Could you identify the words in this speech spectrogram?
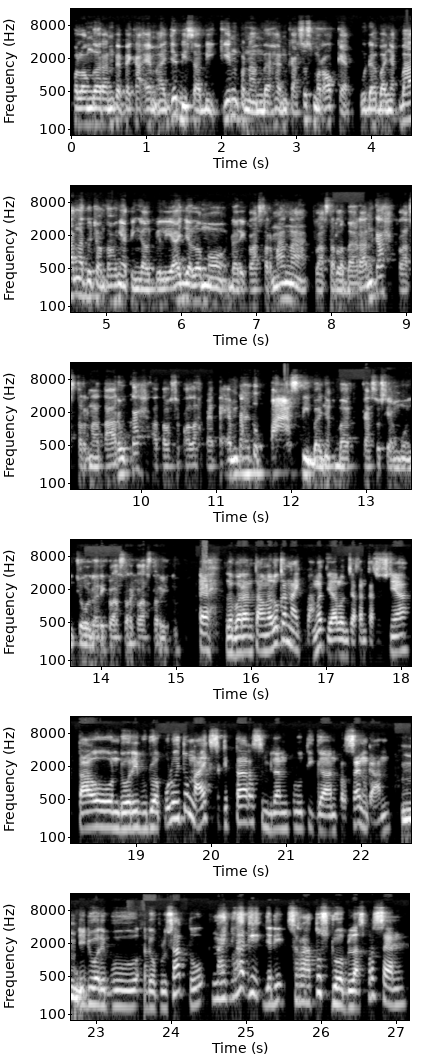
Pelonggaran PPKM aja bisa bikin penambahan kasus meroket. Udah banyak banget tuh contohnya, tinggal pilih aja lo mau dari klaster mana. Klaster lebaran kah, klaster Nataru kah, atau sekolah PTM kah, itu pasti banyak banget kasus yang muncul dari klaster-klaster itu. Eh, lebaran tahun lalu kan naik banget ya lonjakan kasusnya. Tahun 2020 itu naik sekitar 93-an persen kan. Hmm. Di 2021 naik lagi jadi 112 persen.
